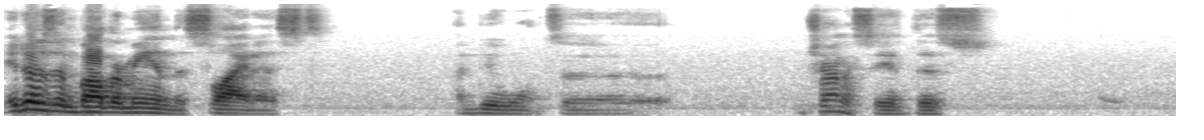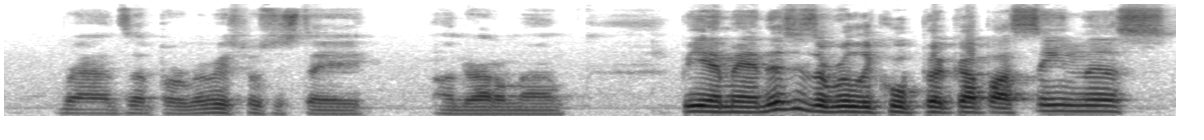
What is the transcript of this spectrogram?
It doesn't bother me in the slightest. I do want to. I'm trying to see if this rides up, or maybe it's supposed to stay under. I don't know. But yeah, man, this is a really cool pickup. I've seen this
